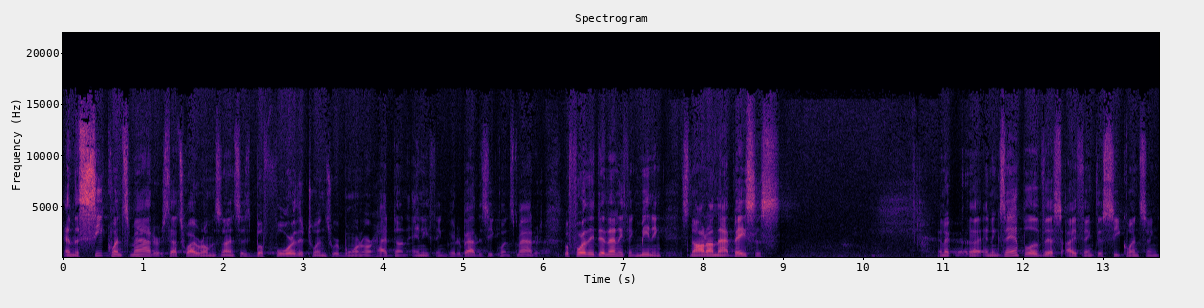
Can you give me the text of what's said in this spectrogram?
and the sequence matters. That's why Romans 9 says, before the twins were born or had done anything good or bad, the sequence matters. Before they did anything, meaning it's not on that basis. And a, uh, an example of this, I think, the sequencing,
